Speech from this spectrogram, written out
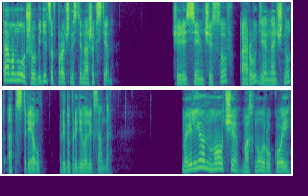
Там он лучше убедится в прочности наших стен. «Через семь часов орудия начнут обстрел», — предупредил Александр. Мавильон молча махнул рукой,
